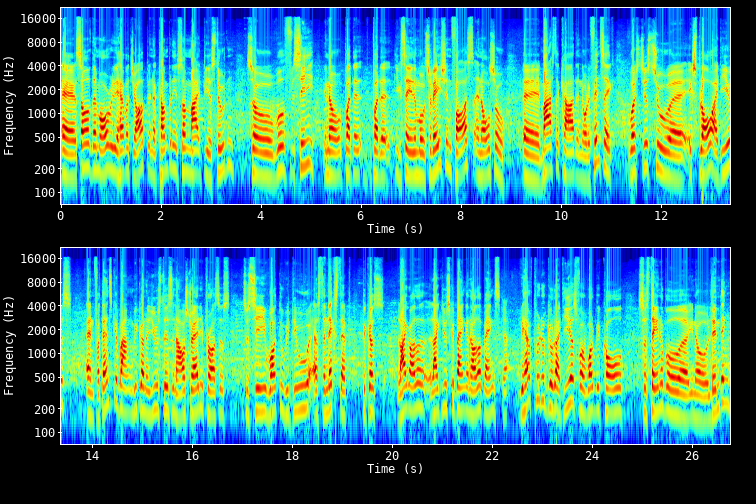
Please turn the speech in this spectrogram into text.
Uh, some of them already have a job in a company. Some might be a student. So we'll see, you know. But uh, but uh, you say the motivation for us and also Mastercard and Nordic FinTech was just to uh, explore ideas. And for Danske Bank, we're going to use this in our strategy process to see what do we do as the next step. Because like other, like Jyske Bank and other banks, yeah. we have pretty good ideas for what we call sustainable, uh, you know, lending,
